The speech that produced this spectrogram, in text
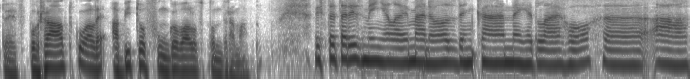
to je v pořádku, ale aby to fungovalo v tom dramatu. Vy jste tady zmínila jméno Zdeňka Nejedlého a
